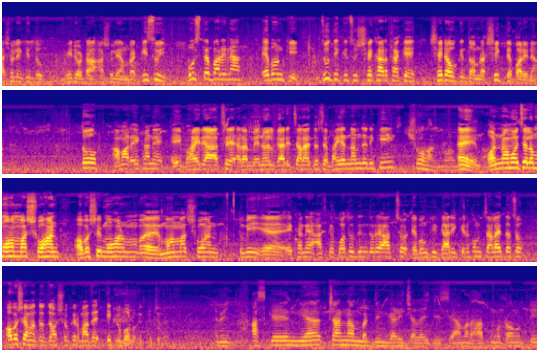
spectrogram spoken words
আসলে কিন্তু ভিডিওটা আসলে আমরা কিছুই বুঝতে পারি না এবং কি যদি কিছু শেখার থাকে, সেটাও কিন্তু আমরা শিখতে পারি না। তো আমার এখানে এই ভাইরা আছে এরা ম্যানুয়াল গাড়ি চালাইতেছে। ভাইয়ের নাম জানি কি? সোহান ওর নাম হয়েছিল মোহাম্মদ সোহান। অবশ্যই মোহাম্মদ সোহান তুমি এখানে আজকে কতদিন ধরে আছো এবং কি গাড়ি কীরকম চালাইতেছো? অবশ্যই আমাদের দর্শকের মাঝে একটু বলো একটু চলে আমি আজকে নিয়ে চার নাম্বার দিন গাড়ি চালাইতেছি। আমার হাত মোটামুটি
